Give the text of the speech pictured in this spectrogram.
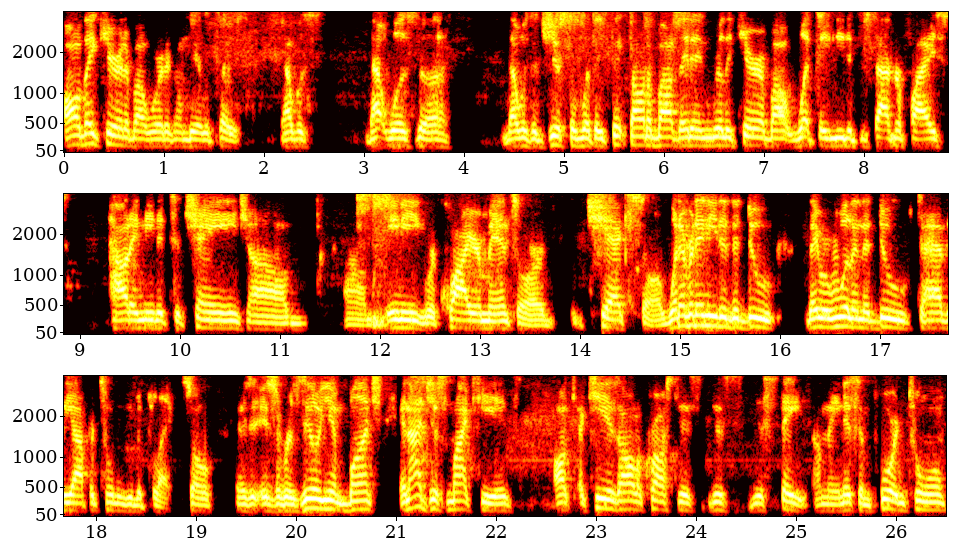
all they cared about where they're going to be able to play. That was that was uh, that was the gist of what they th- thought about. They didn't really care about what they needed to sacrifice, how they needed to change, um, um, any requirements or checks or whatever they needed to do, they were willing to do to have the opportunity to play. So it's, it's a resilient bunch, and not just my kids, all, uh, kids all across this this this state. I mean, it's important to them.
